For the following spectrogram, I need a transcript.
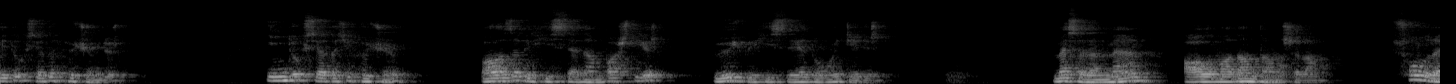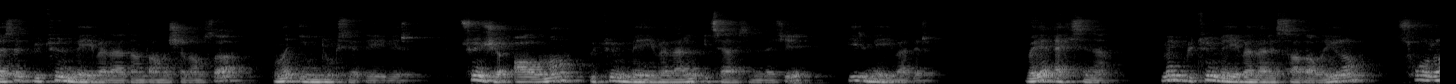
deduksiyada hökmdür. Induksiyadakı hökm balaca bir hissədən başlayır böyük bir hissəyə doğru gedir. Məsələn, mən almadan danışıram. Sonra isə bütün meyvələrdən danışıramsa, buna induksiya deyilir. Çünki alma bütün meyvələrin içərisindəki bir meyvədir. Və ya əksinə, mən bütün meyvələri sadalayıram, sonra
